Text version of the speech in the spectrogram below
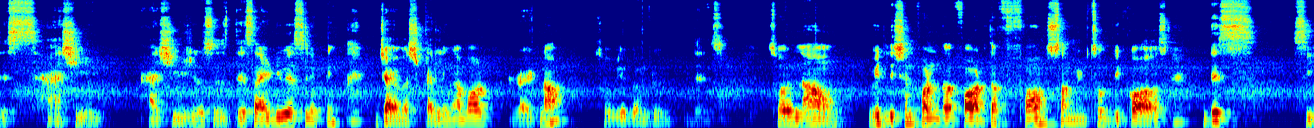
this hash hash users is this id we are selecting. Java was telling about right now. So we are going to this. So now we listen for the for the form submit. So because this see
